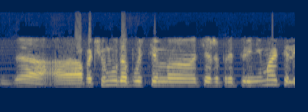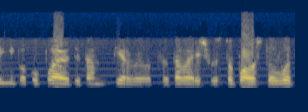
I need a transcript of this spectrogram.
Да, а почему, допустим, э, те же предприниматели не покупают, и там первый вот товарищ выступал, что вот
